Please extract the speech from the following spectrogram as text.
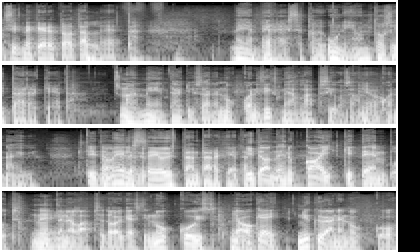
Sitten ne kertoo tälleen, että meidän perheessä toi uni on tosi tärkeää. Ai, meidän täytyy saada nukkua, niin siksi meidän lapsi osaa Joo. nukkua näin hyvin. Itse no meille tehnyt, se ei ole yhtään tärkeää. Itse on tehnyt kaikki temput, niin. että ne lapset oikeasti nukkuis. Ja mm. okei, nykyään ne nukkuu.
